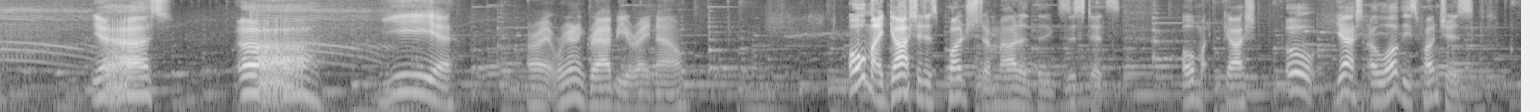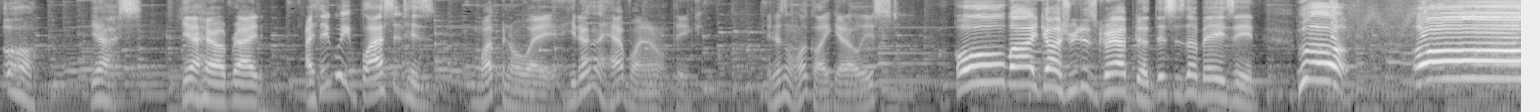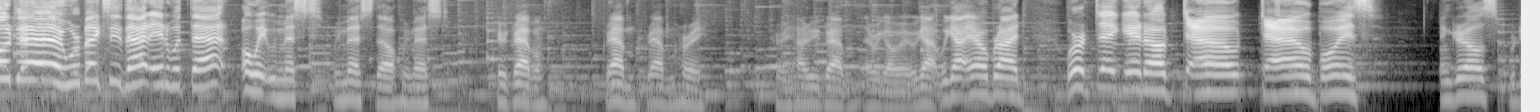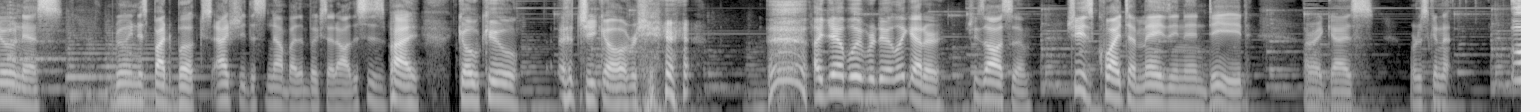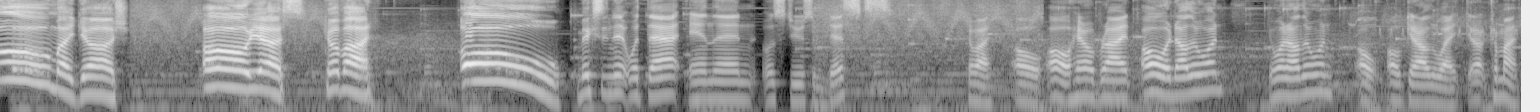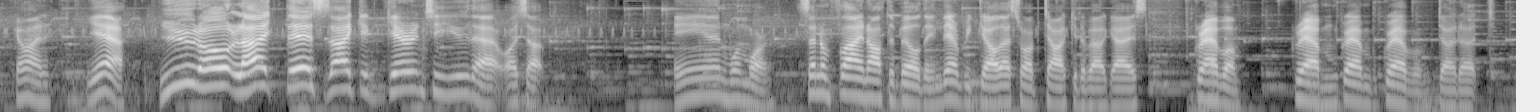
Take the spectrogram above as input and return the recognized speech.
Yes. Ugh. Yeah. All right. We're gonna grab you right now. Oh my gosh! I just punched him out of the existence. Oh my gosh. Oh, yes, I love these punches. Oh, yes. Yeah, Herobrine. I think we blasted his weapon away. He doesn't have one, I don't think. It doesn't look like it, at least. Oh my gosh, we just grabbed it. This is amazing. Oh, oh dang. We're mixing that in with that. Oh, wait, we missed. We missed, though. We missed. Here, grab him. Grab him. Grab him. Hurry. Hurry. How do we grab him? There we go. We got, we got Herobrine. We're taking them down, down, boys and girls. We're doing this. We're doing this by the books. Actually, this is not by the books at all. This is by Goku Chico over here. I can't believe we're doing. Look at her. She's awesome. She's quite amazing indeed. All right, guys. We're just gonna. Oh my gosh. Oh yes. Come on. Oh! Mixing it with that, and then let's do some discs. Come on. Oh, oh, Herobrine. Oh, another one? You want another one? Oh, oh, get out of the way. Get out. Come on, come on. Yeah. You don't like this. I can guarantee you that. What's up? And one more. Send them flying off the building. There we go. That's what I'm talking about, guys. Grab them. Grab them. Grab them. Grab them. Da da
